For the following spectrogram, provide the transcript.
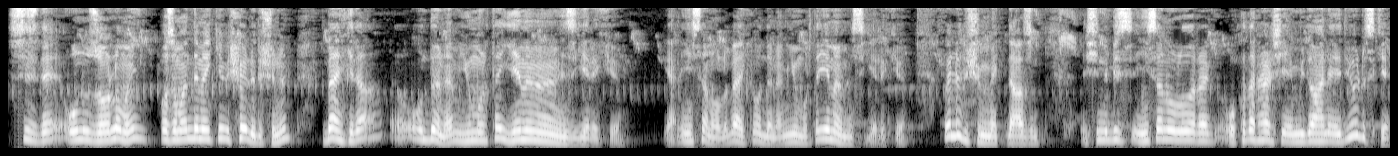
siz de onu zorlamayın. O zaman demek ki şöyle düşünün. Belki de o dönem yumurta yemememiz gerekiyor. Yani insanoğlu belki o dönem yumurta yememesi gerekiyor. Böyle düşünmek lazım. E Şimdi biz insanoğlu olarak o kadar her şeye müdahale ediyoruz ki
